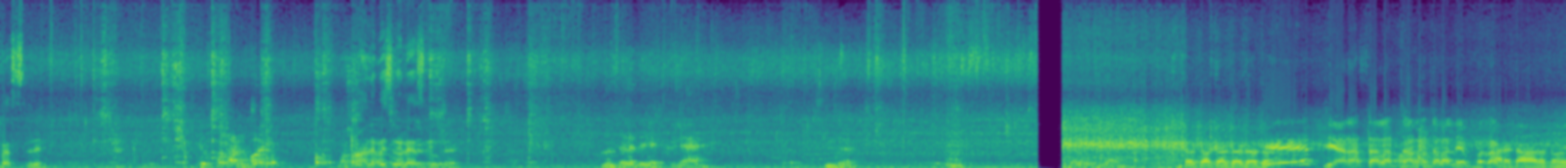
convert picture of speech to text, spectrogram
বাস লে তাহলে বেশি চলে আসবে যারা চালা চালা চালালে আরে দাঁড়া দাঁড়া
